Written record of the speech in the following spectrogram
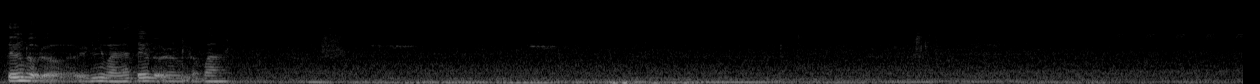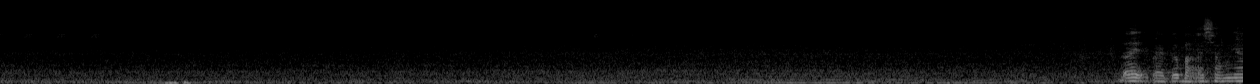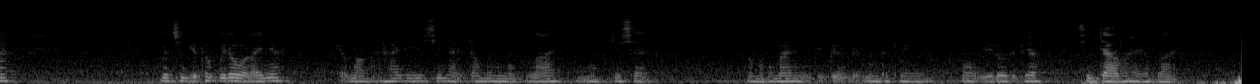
tương đối độ, như vậy là tương đối độ được bạn đây và cơ bản là xong nha. Mình xin kết thúc video ở đây nha các bạn hay thì xin hãy cho mình một like, một chia sẻ. Và một comment những ý tưởng để mình thực hiện một video tiếp theo. Xin chào và hẹn gặp lại.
